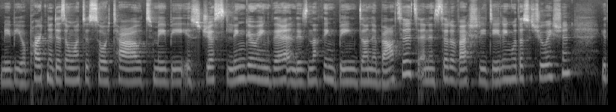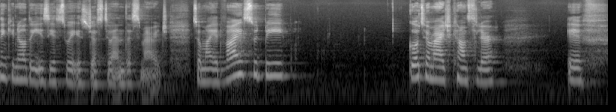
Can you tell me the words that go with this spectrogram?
maybe your partner doesn't want to sort out maybe it's just lingering there and there's nothing being done about it. And instead of actually dealing with the situation you think you know the easiest way is just to end this marriage. So my advice would be go to a marriage counselor. If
